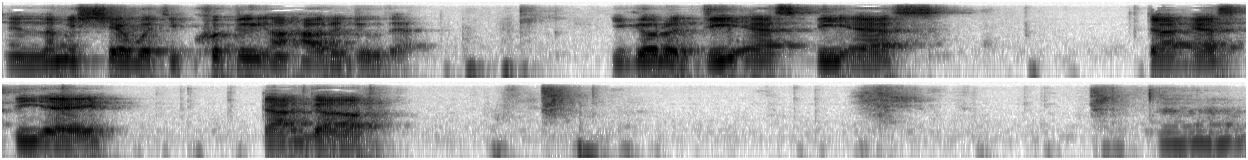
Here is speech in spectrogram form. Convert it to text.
and let me share with you quickly on how to do that. You go to dsbs.sba.gov Mm-hmm.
